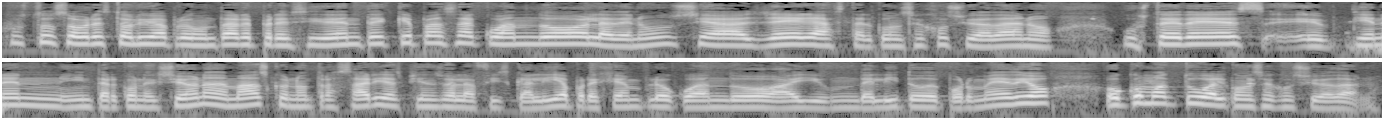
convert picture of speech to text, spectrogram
Justo sobre esto le iba a preguntar, presidente, ¿qué pasa cuando la denuncia llega hasta el Consejo Ciudadano? ¿Ustedes eh, tienen interconexión además con otras áreas? Pienso en la Fiscalía, por ejemplo, cuando hay un delito de por medio, ¿o cómo actúa el Consejo Ciudadano?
